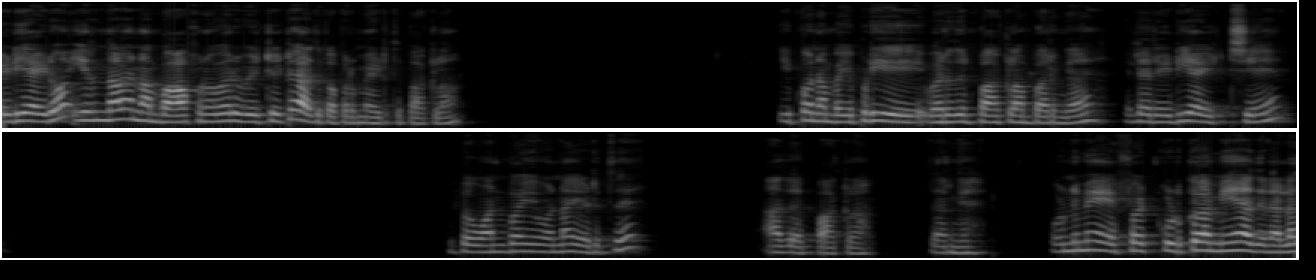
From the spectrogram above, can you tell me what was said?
ரெடி ஆகிடும் இருந்தாலும் நம்ம ஆஃப் அன் ஹவர் விட்டுட்டு அதுக்கப்புறமா எடுத்து பார்க்கலாம். இப்போ நம்ம எப்படி வருதுன்னு பார்க்கலாம் பாருங்கள் எல்லாம் ரெடி ஆயிடுச்சு. இப்போ ஒன் பை ஒன்னாக எடுத்து அதை பார்க்கலாம். பாருங்க. ஒன்றுமே எஃபர்ட் கொடுக்காமையே அது நல்லா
